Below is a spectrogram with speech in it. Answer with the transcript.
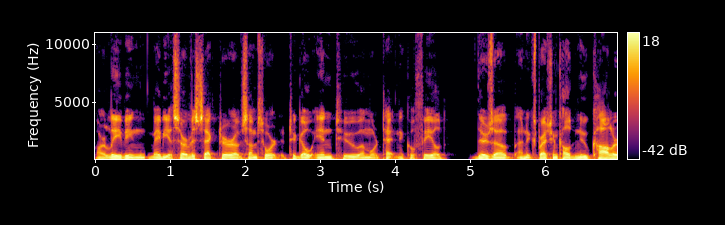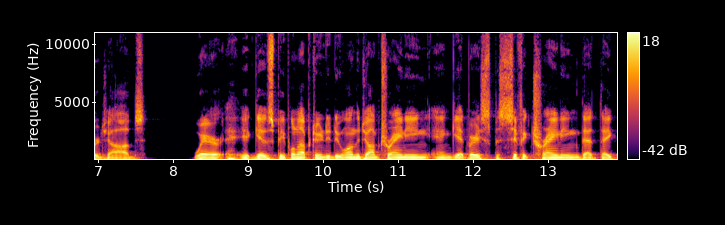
are leaving maybe a service sector of some sort to go into a more technical field. There's a, an expression called new collar jobs where it gives people an opportunity to do on the job training and get very specific training that they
